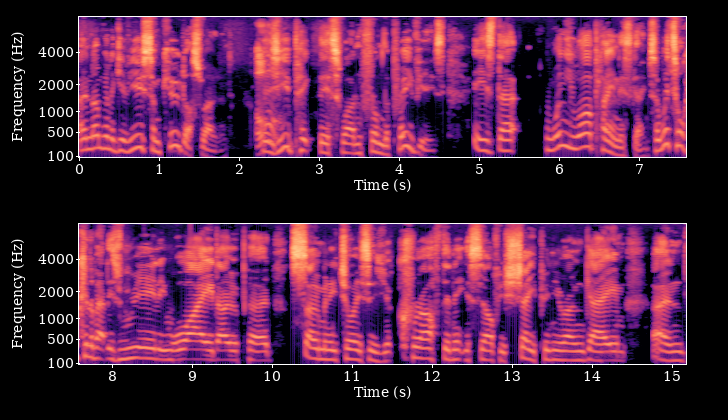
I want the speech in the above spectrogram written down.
And I'm going to give you some kudos, Ronan, because you picked this one from the previews. Is that when you are playing this game? So we're talking about this really wide open, so many choices. You're crafting it yourself. You're shaping your own game, and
